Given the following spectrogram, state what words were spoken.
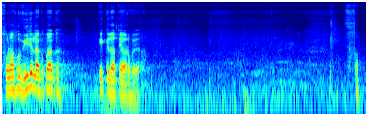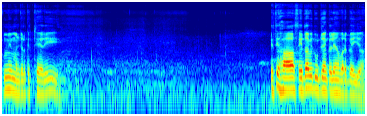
1620 ਦੇ ਲਗਭਗ ਇਹ ਕਿਲਾ ਤਿਆਰ ਹੋਇਆ। ਸੱਤਵੀਂ ਮੰਜ਼ਲ ਕਿੱਥੇ ਹੈ ਜੀ ਇਤਿਹਾਸ, ਇਹਦਾ ਵੀ ਦੂਜਿਆਂ ਕਿਲਿਆਂ ਵਰਗਾ ਹੀ ਆ।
